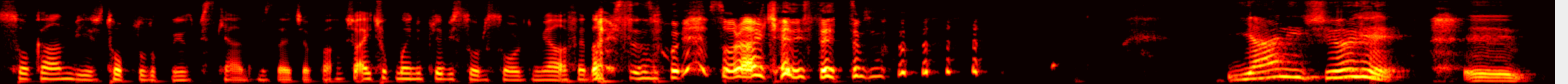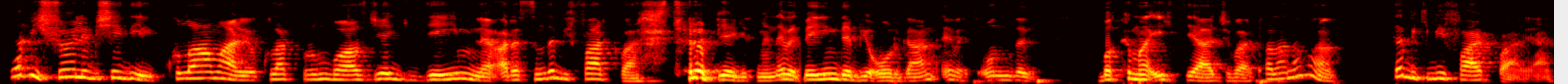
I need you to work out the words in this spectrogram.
sokan bir topluluk muyuz biz kendimizi acaba? Şu ay çok manipüle bir soru sordum ya affedersiniz. Sorarken hissettim. yani şöyle e, tabii şöyle bir şey değil. Kulağım ağrıyor, kulak burun boğazcıya gideyimle arasında bir fark var terapiye gitmenin. Evet beyin de bir organ. Evet onun da bakıma ihtiyacı var falan ama tabii ki bir fark var yani.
